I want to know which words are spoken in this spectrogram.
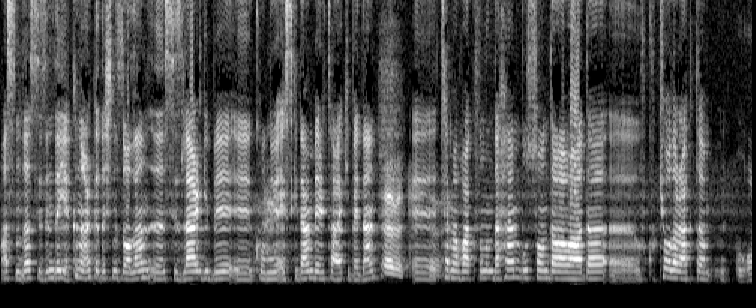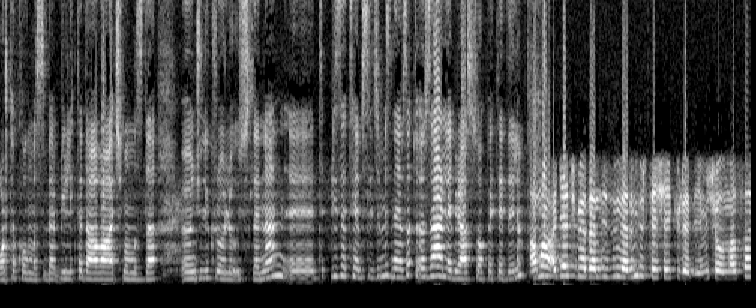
aslında sizin de yakın arkadaşınız olan e, sizler gibi e, konuyu eskiden beri takip eden evet, e, evet. Tema Vakfı'nın da hem bu son davada e, hukuki olarak da ortak olması ve birlikte dava açmamızda öncülük rolü üstlenen e, Rize temsilcimiz Nevzat Özer'le biraz sohbet edelim. Ama geçmeden izin verin bir teşekkür edeyim. Hiç olmazsa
